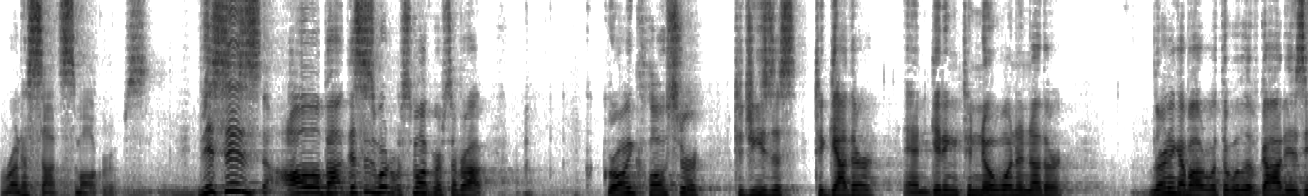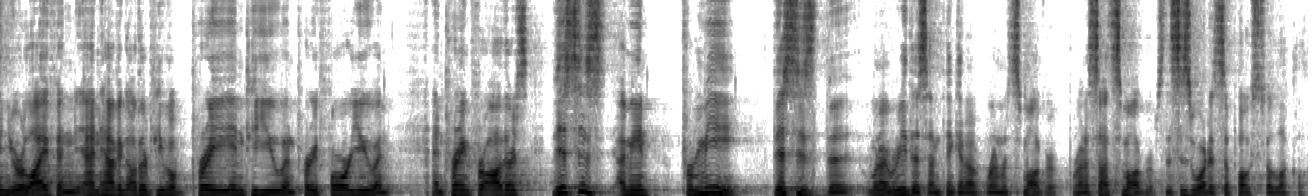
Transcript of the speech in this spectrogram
Renaissance small groups. This is all about, this is what small groups are about growing closer to Jesus together and getting to know one another, learning about what the will of God is in your life, and, and having other people pray into you and pray for you and, and praying for others. This is, I mean, for me, this is the, when I read this, I'm thinking of run with small group, Renaissance small groups. This is what it's supposed to look like.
